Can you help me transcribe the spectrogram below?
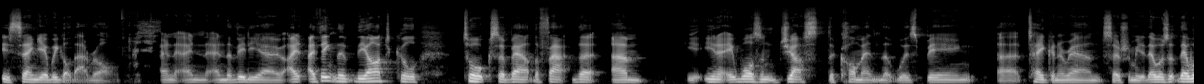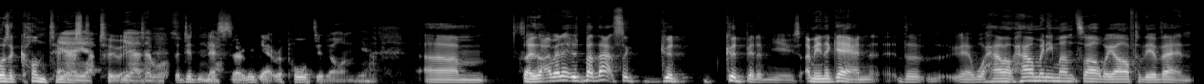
is saying, yeah, we got that wrong, and and and the video. I, I think the the article talks about the fact that um, you know it wasn't just the comment that was being uh, taken around social media. There was a, there was a context yeah, yeah. to it yeah, that didn't necessarily get reported on. Yeah. Um, so I mean, it, but that's a good good bit of news. I mean, again, the you know, how how many months are we after the event?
